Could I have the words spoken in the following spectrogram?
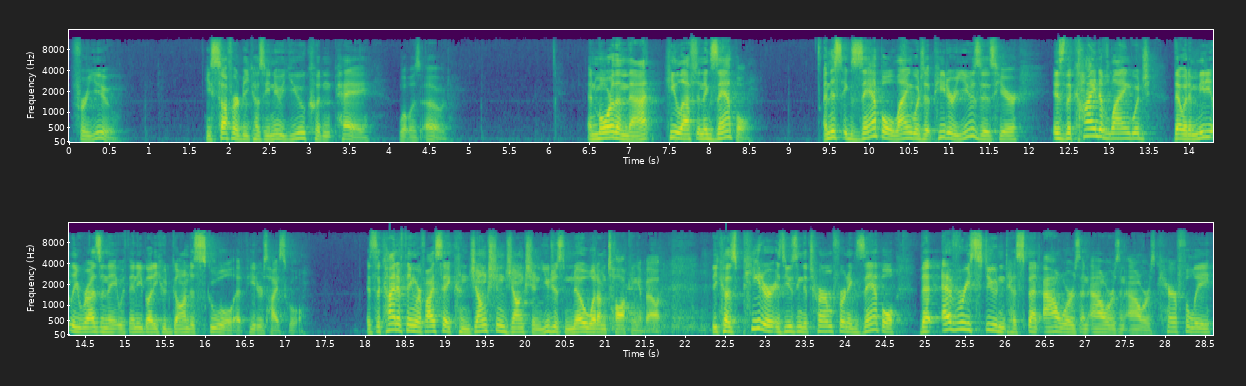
for you. He suffered because he knew you couldn't pay what was owed. And more than that, he left an example. And this example language that Peter uses here is the kind of language that would immediately resonate with anybody who'd gone to school at Peter's high school. It's the kind of thing where if I say conjunction junction, you just know what I'm talking about. Because Peter is using the term for an example that every student has spent hours and hours and hours carefully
